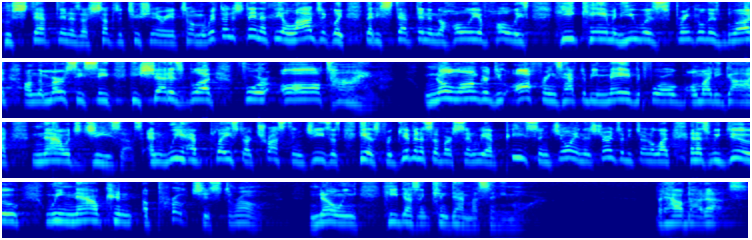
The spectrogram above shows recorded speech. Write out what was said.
who stepped in as our substitutionary atonement, we have to understand that theologically that he stepped in in the Holy of Holies. He came and he was sprinkled his blood on the mercy seat. He shed his blood for all time. No longer do offerings have to be made before Almighty God. Now it's Jesus. And we have placed our trust in Jesus. He has forgiven us of our sin. We have peace and joy and the assurance of eternal life. And as we do, we now can approach his throne, knowing he doesn't condemn us anymore. But how about us?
